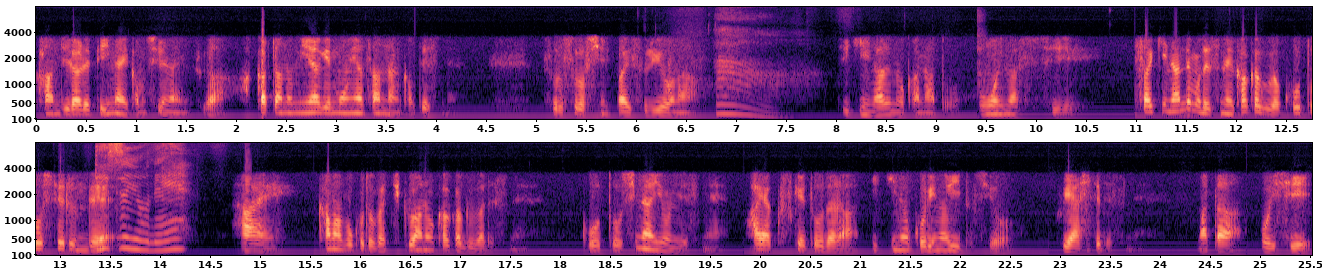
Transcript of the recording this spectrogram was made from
感じられていないかもしれないんですが博多の土産物屋さんなんかもですねそろそろ心配するようなあ時期になるのかなと思いますし最近何でもですね価格が高騰してるんでですよね。はい、かまぼことかちくわの価格がですね高騰しないようにですね早くスケトウダラ生き残りのいい年を増やしてですねまた美味しい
